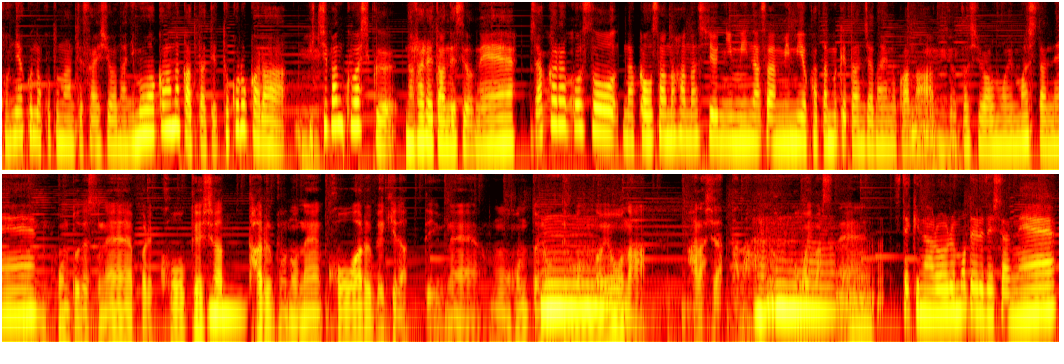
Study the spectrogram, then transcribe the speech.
こんにゃくのことなんて最初は何もわからなかったっていうところからうん。一番詳しくなられたんですよね、だからこそ中尾さんの話に皆さん耳を傾けたんじゃないのかなって私は思いましたね、うん、本当ですね。やっぱり後継者たるものね、こうあるべきだっていうね、もう本当にお手本のような話だったなと思いますね。うん素敵なロールモデルでしたね。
